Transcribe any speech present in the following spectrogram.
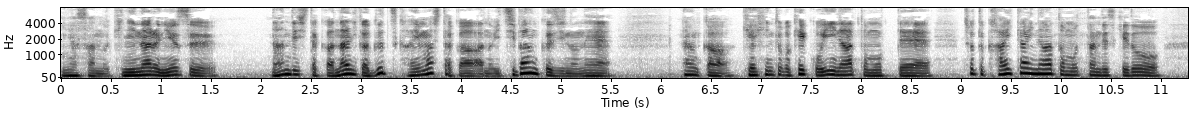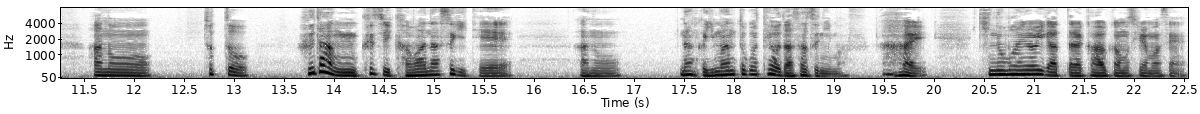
皆さんの気になるニュース、何でしたか何かグッズ買いましたかあの、一番くじのね、なんか、景品とか結構いいなと思って、ちょっと買いたいなと思ったんですけど、あの、ちょっと、普段くじ買わなすぎて、あの、なんか今んとこ手を出さずにいます。はい。気の迷いがあったら買うかもしれません。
